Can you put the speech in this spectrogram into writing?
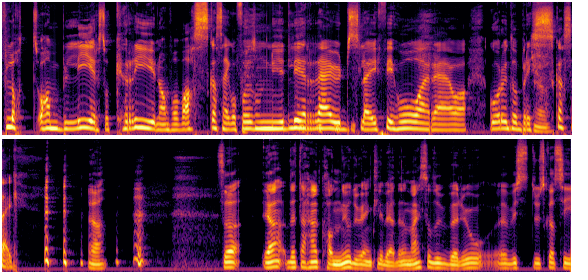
flott, og han blir så kry når han får vaska seg og får sånn nydelig rød sløyfe i håret og går rundt og brisker seg. Ja. Så ja, dette her kan jo du egentlig bedre enn meg, så du bør jo, eh, hvis du skal si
